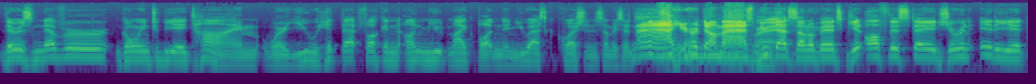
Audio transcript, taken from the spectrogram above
there is never going to be a time where you hit that fucking unmute mic button and you ask a question and somebody says, nah, you're a dumbass. Mute Right. that son of a bitch. Get off this stage. You're an idiot.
